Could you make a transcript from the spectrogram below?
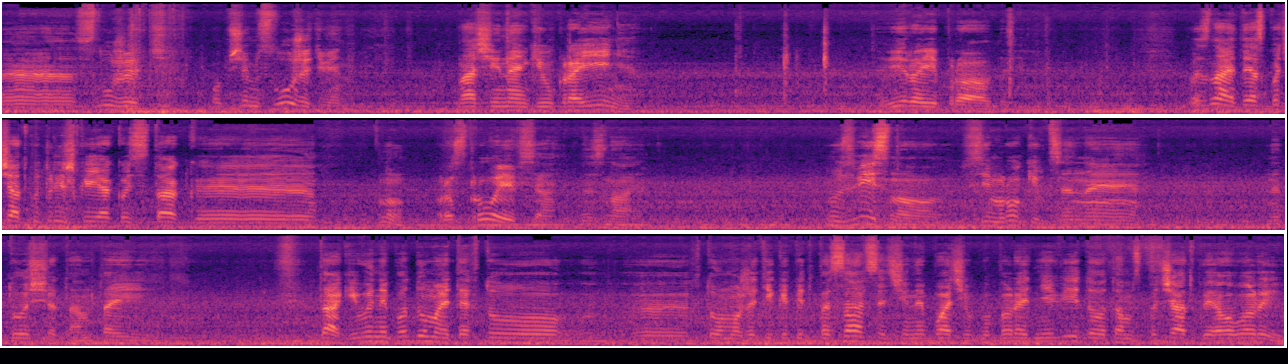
Е, служить, в общем, служить він нашій ненькій Україні. Вірою і правдою. Ви знаєте, я спочатку трішки якось так е, ну, розстроївся, не знаю. Ну, звісно, 7 років це не, не то, що там, та й. Так, і ви не подумайте, хто, е, хто може тільки підписався чи не бачив попереднє відео, там спочатку я говорив,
